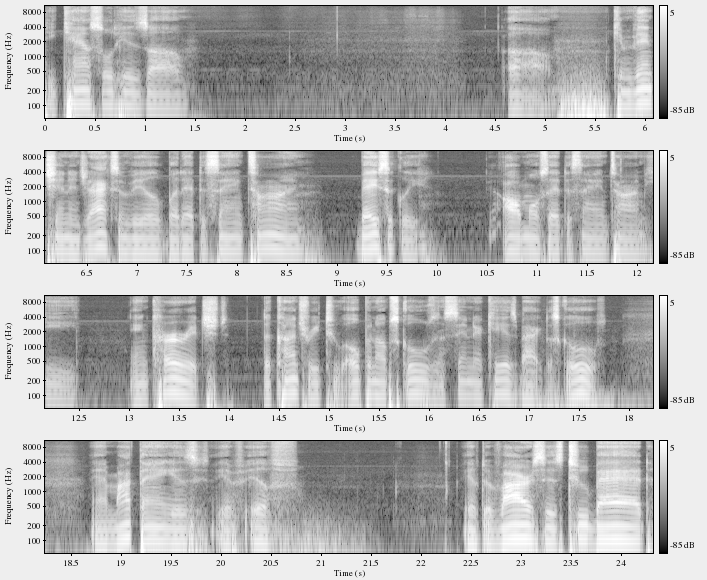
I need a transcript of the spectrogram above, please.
he canceled his uh, uh, convention in Jacksonville, but at the same time, basically, almost at the same time, he encouraged the country to open up schools and send their kids back to schools. And my thing is, if if if the virus is too bad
